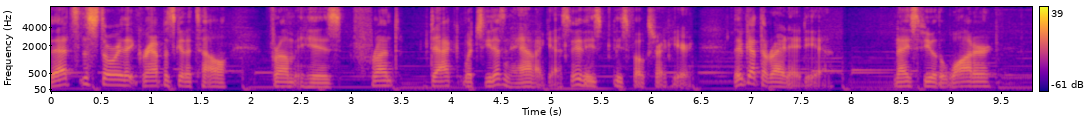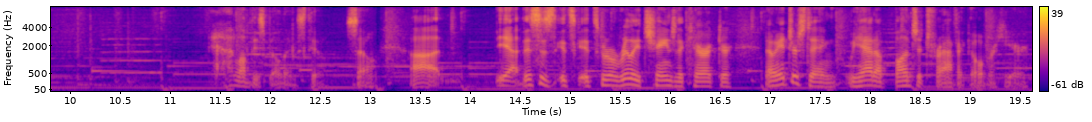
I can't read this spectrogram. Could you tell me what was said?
That's the story that Grandpa's going to tell from his front deck, which he doesn't have, I guess. Maybe these, these folks right here. They've got the right idea. Nice view of the water. I love these buildings too. So, uh, yeah, this is it's it's going to really change the character. Now, interesting, we had a bunch of traffic over here,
